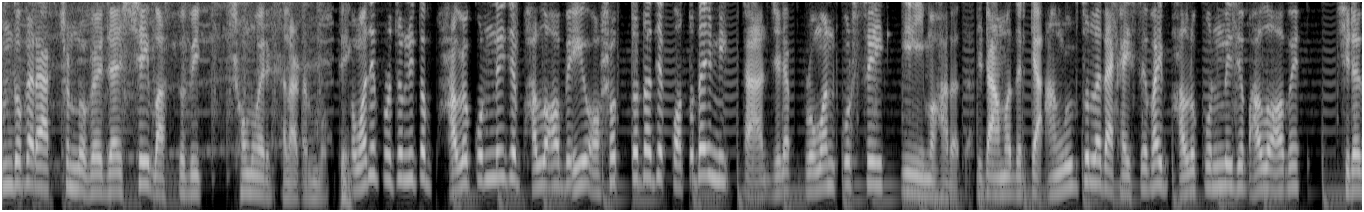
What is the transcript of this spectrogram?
অন্ধকারে আচ্ছন্ন হয়ে যায় সেই বাস্তবিক সময়ের খেলাটার মধ্যে। সমাজে প্রচলিত ভালো করলেই যে ভালো হবে, এই অসত্যটা যে কতটাই মিথ্যা, যেটা প্রমাণ করছে এই মহারাজা। যেটা আমাদেরকে আঙুল তুলে দেখাইছে, ভাই, ভালো করলেই যে ভালো হবে সেটার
